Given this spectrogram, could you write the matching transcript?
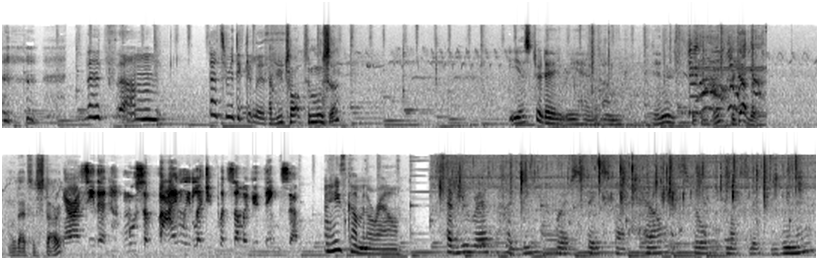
that's um, that's ridiculous. Have you talked to Musa? Yesterday we had um dinner together. Together. Well, that's a start. Now I see that Musa finally let you put some of your things up. He's coming around. Have you read the Hadith where it states that hell is filled with mostly women?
